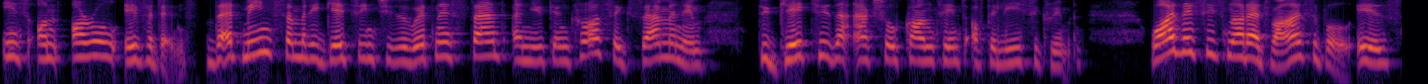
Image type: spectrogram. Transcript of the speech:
is on oral evidence. That means somebody gets into the witness stand and you can cross examine him to get to the actual content of the lease agreement. Why this is not advisable is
